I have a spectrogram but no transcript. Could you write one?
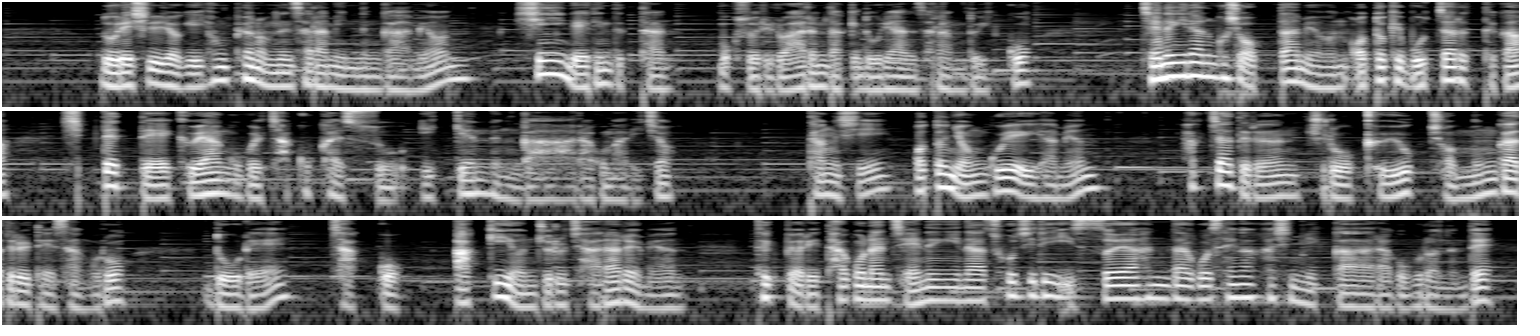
노래 실력이 형편없는 사람이 있는가 하면 신이 내린 듯한 목소리로 아름답게 노래하는 사람도 있고 재능이라는 것이 없다면 어떻게 모차르트가 10대 때 교향곡을 작곡할 수 있겠는가라고 말이죠. 당시 어떤 연구에 의하면 학자들은 주로 교육 전문가들을 대상으로 노래, 작곡, 악기 연주를 잘하려면 특별히 타고난 재능이나 소질이 있어야 한다고 생각하십니까? 라고 물었는데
